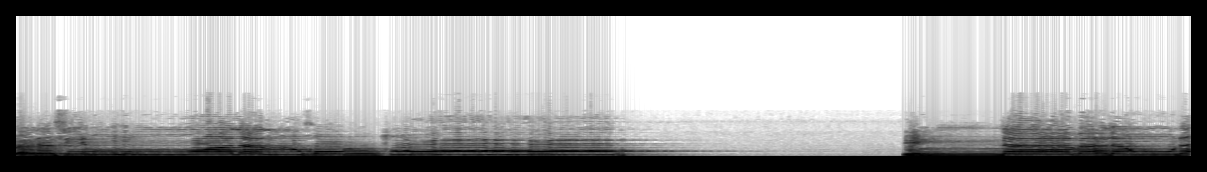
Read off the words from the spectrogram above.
سنسمه على الخرطوم. إنا بلوناهم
